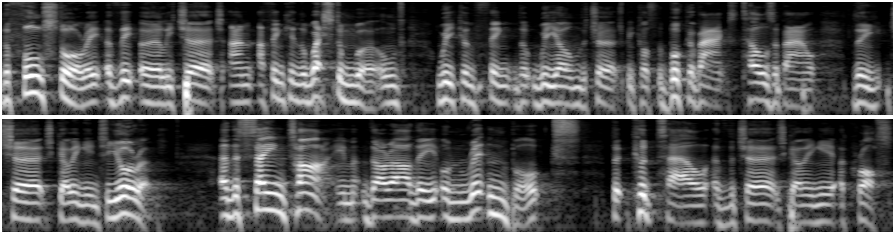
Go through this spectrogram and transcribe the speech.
the full story of the early church. And I think in the Western world, we can think that we own the church because the book of Acts tells about the church going into Europe. At the same time, there are the unwritten books that could tell of the church going across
